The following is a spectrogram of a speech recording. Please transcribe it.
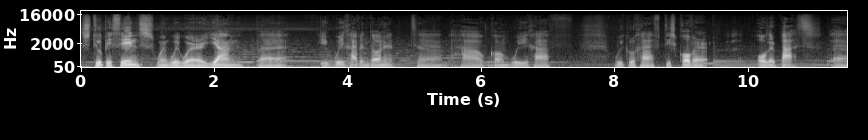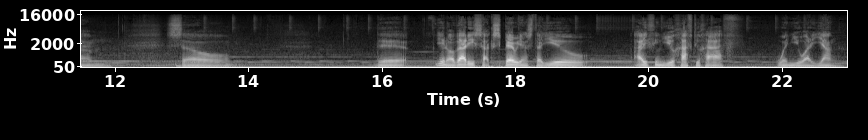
stupid things when we were young, but if we haven't done it, um, how come we have we could have discovered other paths? Um, so the you know that is experience that you I think you have to have when you are young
